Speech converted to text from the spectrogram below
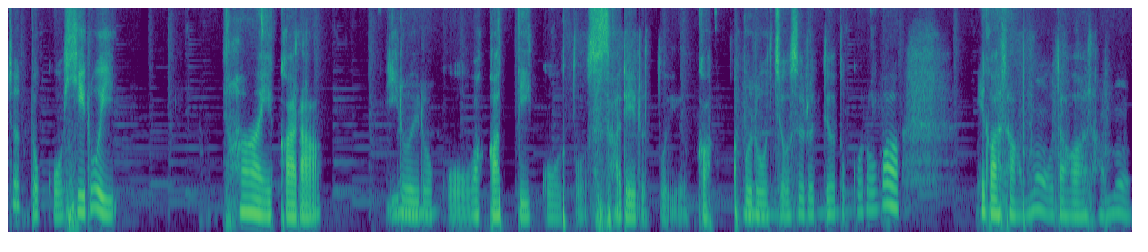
ちょっとこう広い範囲からいろいろこう分かっていこうとされるというか、アプローチをするっていうところは、比嘉さんも宇田川さんも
